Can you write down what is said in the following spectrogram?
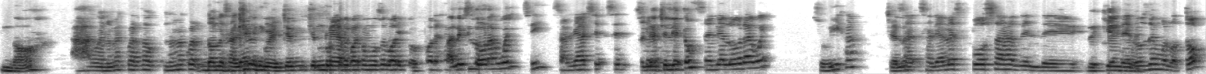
No. ah, güey, no me acuerdo, no me acuerdo, donde salía, ¿Quién, güey? ¿Quién, quién Mira, recuerda por- famoso ejemplo, Alex Lora, güey. sí, salía, Ce- ¿Salía Chelito? Celia Lora, güey, su hija, Chela. sa- salía la esposa del de, ¿De quién, de güey? dos de Molotov,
